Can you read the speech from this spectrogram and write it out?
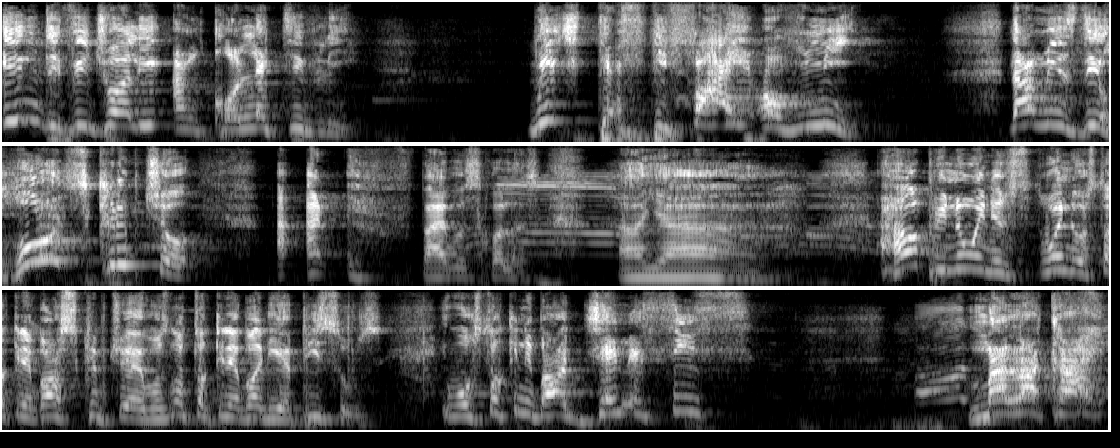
individually and collectively, which testify of me. That means the whole scripture, and Bible scholars, ah, yeah. I hope you know when he, was, when he was talking about scripture, he was not talking about the epistles. He was talking about Genesis, Malachi.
